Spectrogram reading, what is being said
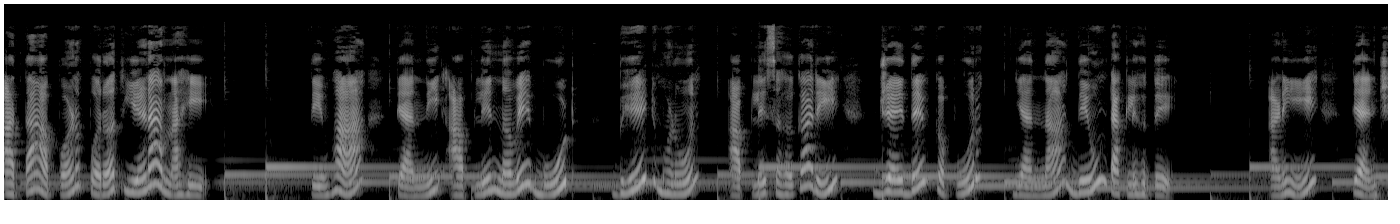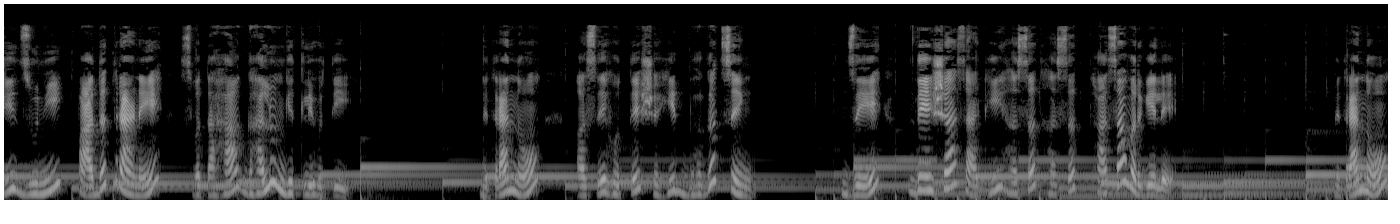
आता आपण परत येणार नाही. तेव्हा त्यांनी आपले नवे बूट भेट म्हणून आपले सहकारी जयदेव कपूर यांना देऊन टाकले होते. आणि त्यांची जुनी पादत्राणे स्वतः घालून घेतली होती. मित्रांनो असे होते शहीद भगत सिंग जे देशासाठी हसत हसत फासावर गेले. मित्रांनो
